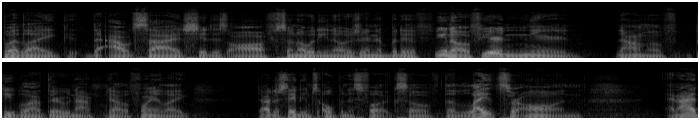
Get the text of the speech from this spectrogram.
But like the outside shit is off, so nobody knows you're in there. But if you know if you're near, I don't know if people out there who are not from California, like Dodger Stadium's open as fuck. So if the lights are on. And I,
